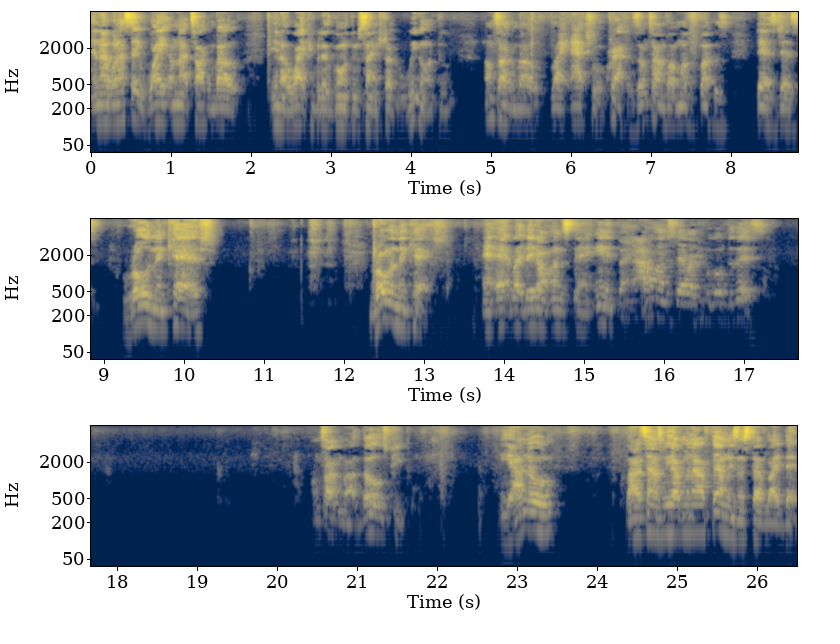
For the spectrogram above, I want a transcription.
And now when I say white, I'm not talking about you know white people that's going through the same struggle we going through. I'm talking about like actual crackers. I'm talking about motherfuckers that's just rolling in cash, rolling in cash, and act like they don't understand anything. I don't understand why people go through this. I'm talking about those people. Yeah, I know. A lot of times we have them in our families and stuff like that.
